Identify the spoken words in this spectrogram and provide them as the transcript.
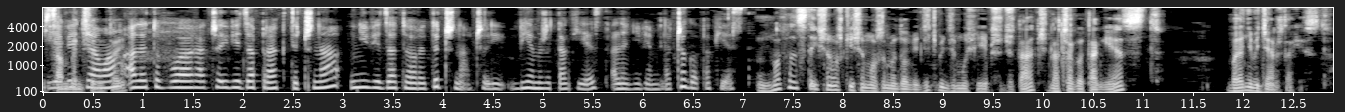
sam Ja wiedziałam, tutaj... ale to była raczej wiedza praktyczna, nie wiedza teoretyczna, czyli wiem, że tak jest, ale nie wiem, dlaczego tak jest. No to z tej książki się możemy dowiedzieć, będziemy musieli je przeczytać, dlaczego tak jest, bo ja nie wiedziałem, że tak jest.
